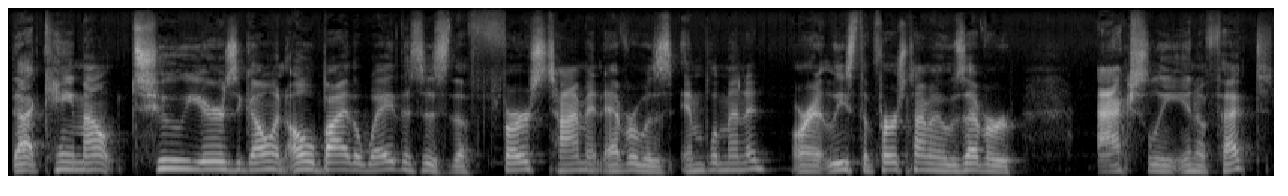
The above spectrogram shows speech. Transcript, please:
That came out two years ago. And oh, by the way, this is the first time it ever was implemented, or at least the first time it was ever actually in effect.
